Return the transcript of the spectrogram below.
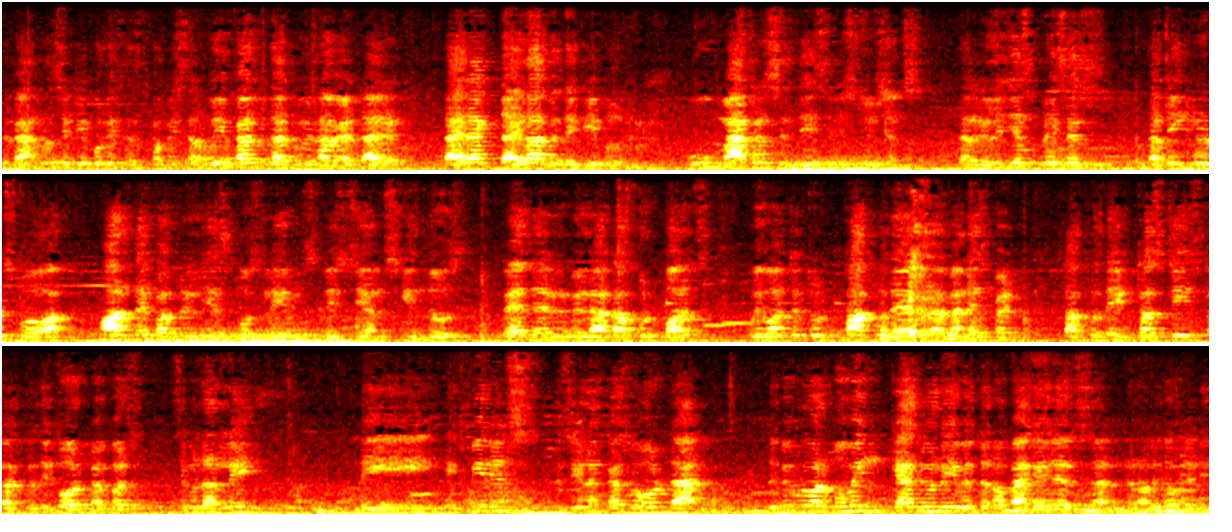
the Bangalore City Police Commissioner, we felt that we will have a direct, direct dialogue with the people who matters in these institutions. There are religious places that includes all type of religious Muslims, Christians, Hindus, where there will be a lot of footfalls. We wanted to talk to their uh, management, talk to the trustees, talk to the board members. Similarly, the Sri Lanka showed that the people were moving casually with you know baggages and you know without any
